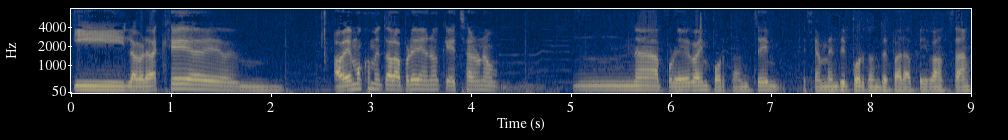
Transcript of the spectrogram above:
Y la verdad es que eh, habíamos comentado la previa, ¿no? Que esta era una, una prueba importante, especialmente importante para Paige Van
